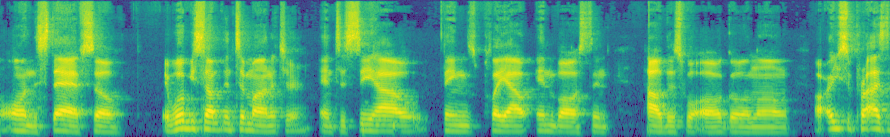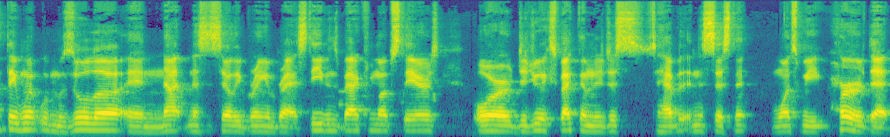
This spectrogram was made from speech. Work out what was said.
on the staff. So it will be something to monitor and to see how things play out in Boston. How this will all go along. Are you surprised that they went with Mazzulla and not necessarily bringing Brad Stevens back from upstairs? Or did you expect them to just have an assistant once we heard that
